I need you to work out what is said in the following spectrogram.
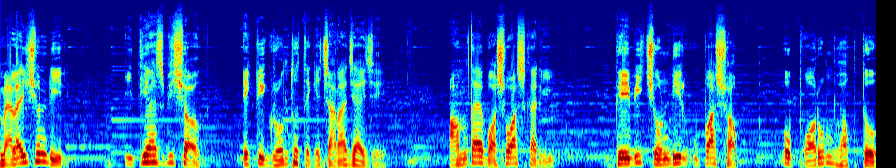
মেলাইচণ্ডীর ইতিহাস বিষয়ক একটি গ্রন্থ থেকে জানা যায় যে আমতায় বসবাসকারী দেবী চণ্ডীর উপাসক ও পরম ভক্ত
